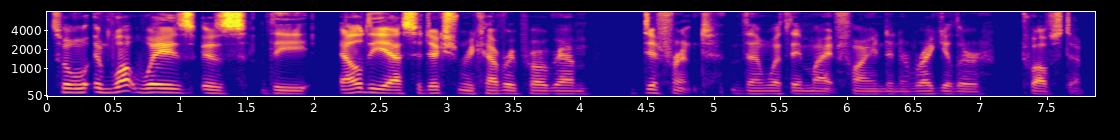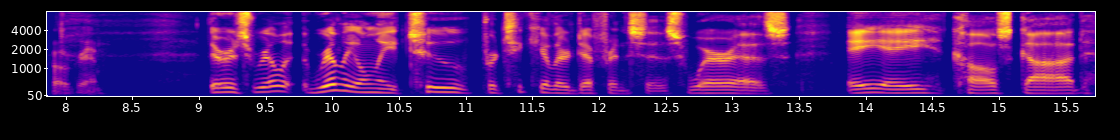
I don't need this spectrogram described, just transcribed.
So, in what ways is the LDS addiction recovery program different than what they might find in a regular 12 step program? There's really, really only two particular differences, whereas AA calls God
